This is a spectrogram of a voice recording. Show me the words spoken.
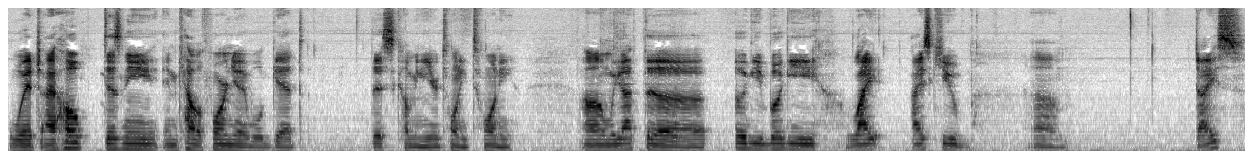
which I hope Disney in California will get this coming year, 2020. Um, we got the Oogie Boogie Light Ice Cube um, dice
